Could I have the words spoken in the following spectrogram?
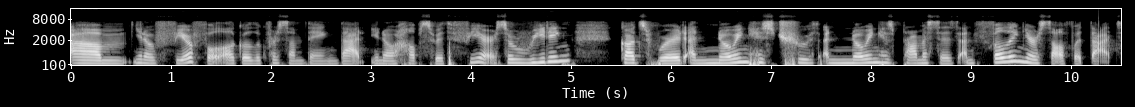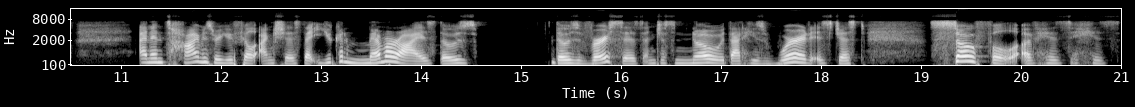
um, you know fearful i'll go look for something that you know helps with fear. So reading god's word and knowing his truth and knowing his promises and filling yourself with that. And in times where you feel anxious that you can memorize those those verses and just know that his word is just so full of his his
